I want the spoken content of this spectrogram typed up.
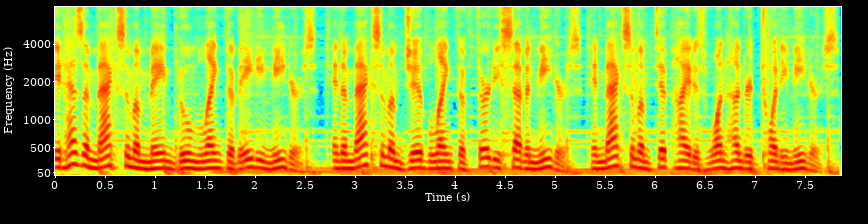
It has a maximum main boom length of 80 meters, and a maximum jib length of 37 meters, and maximum tip height is 120 meters.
